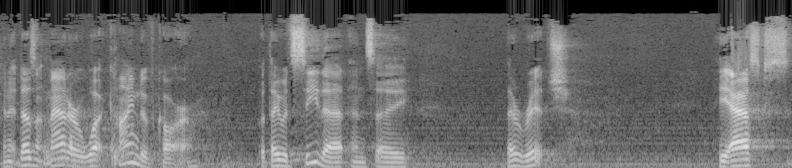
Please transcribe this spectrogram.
and it doesn't matter what kind of car, but they would see that and say, They're rich. He asks,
